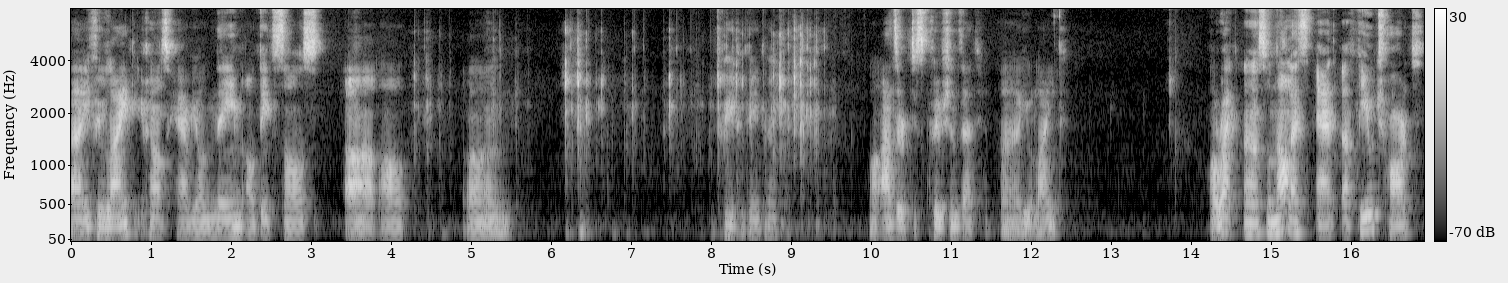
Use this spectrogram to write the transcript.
Uh, if you like, you can also have your name or data source uh, or um, data or other descriptions that uh, you like. All right, so now let's add a few charts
